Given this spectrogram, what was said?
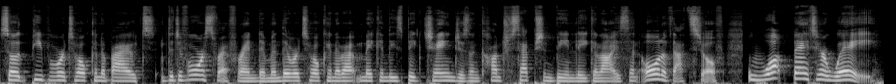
so people were talking about the divorce referendum and they were talking about making these big changes and contraception being legalized and all of that stuff what better way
